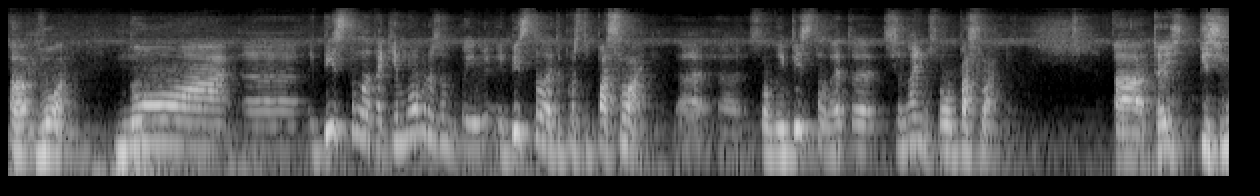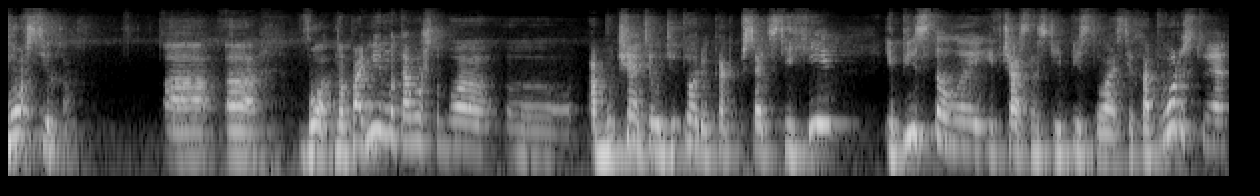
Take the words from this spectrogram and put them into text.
А, вот. Но э, эпистола таким образом... Эпистола – это просто послание. Да? Э, слово эпистола – это синоним слова послание. А, то есть письмо в стихах. А, а, вот. Но помимо того, чтобы э, обучать аудиторию, как писать стихи, эпистолы, и в частности эпистола о стихотворстве,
